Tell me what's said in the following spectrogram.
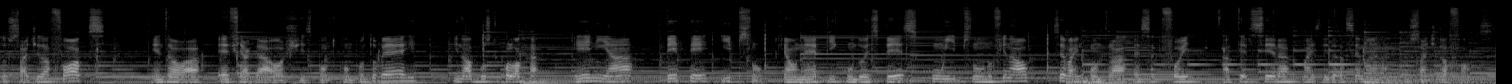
do site da Fox, entra lá fhox.com.br e na busca coloca NAPPY, que é um NEP com dois P's com Y no final. Você vai encontrar essa que foi a terceira mais lida da semana no site da Fox.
